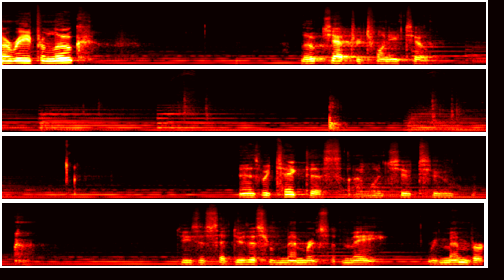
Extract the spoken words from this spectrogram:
Going to read from Luke, Luke chapter 22. And as we take this, I want you to, Jesus said, do this remembrance of me. Remember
